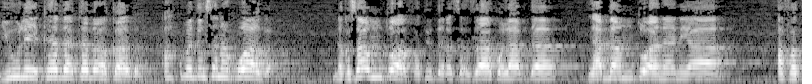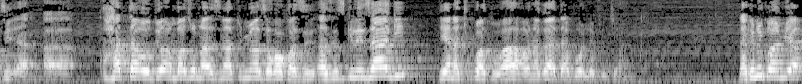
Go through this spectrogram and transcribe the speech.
Yule kadha kadha kadha. Ah kumbe sana kuaga. Na kwa sababu mtu afuatie darasa zako labda labda mtu anani afati hata audio ambazo zinatumiwa zako kwa azisikilizaji yeye anachukua tu ah anagaa adabu wale vijana lakini kwambia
